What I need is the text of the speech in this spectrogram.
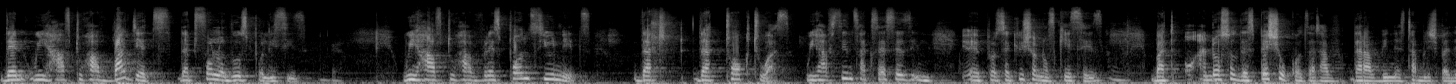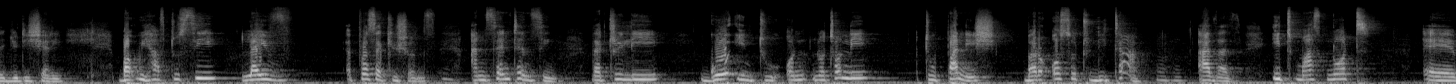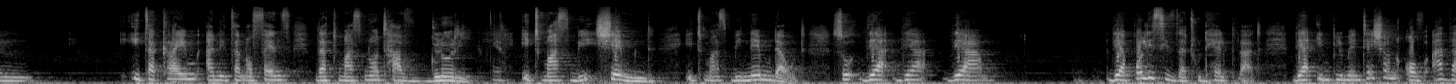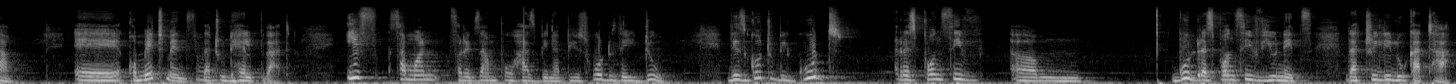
Then we have to have budgets that follow those policies we have to have response units that that talk to us. We have seen successes in uh, prosecution of cases, but and also the special courts that have that have been established by the judiciary. But we have to see live uh, prosecutions and sentencing that really go into on, not only to punish but also to deter others. It must not. Um, it's a crime and it's an offense that must not have glory. Yeah. It must be shamed. It must be named out. So there, there, there, there are policies that would help that. There are implementation of other uh, commitments that would help that. If someone, for example, has been abused, what do they do? There's got to be good, responsive, um, good responsive units that really look at her.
